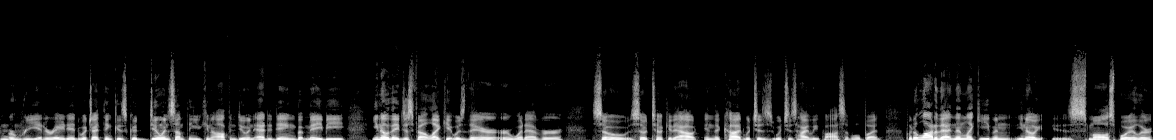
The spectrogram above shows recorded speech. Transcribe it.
or mm-hmm. reiterated, which I think is good doing something you can often do in editing, but maybe you know they just felt like it was there or whatever, so so took it out in the cut, which is which is highly possible. But but a lot of that, and then like even you know small spoiler,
